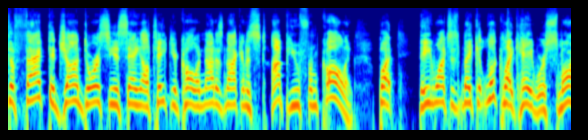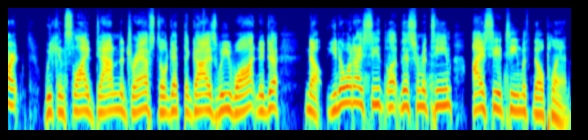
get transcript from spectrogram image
the fact that John Dorsey is saying I'll take your call or not is not going to stop you from calling. But he want to make it look like, hey, we're smart. We can slide down in the draft, still get the guys we want. And no, you know what I see this from a team? I see a team with no plan.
